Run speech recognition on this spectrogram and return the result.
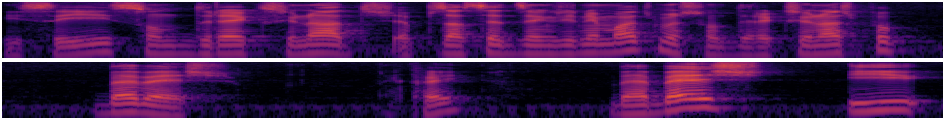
Isso aí são direcionados, apesar de ser desenhos animados, mas são direcionados para bebés, ok? Bebés e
